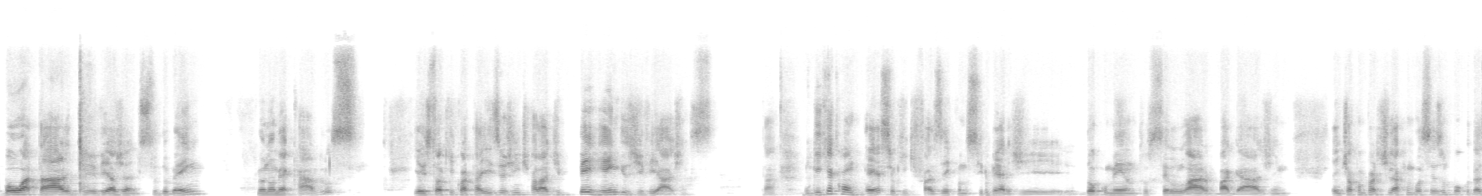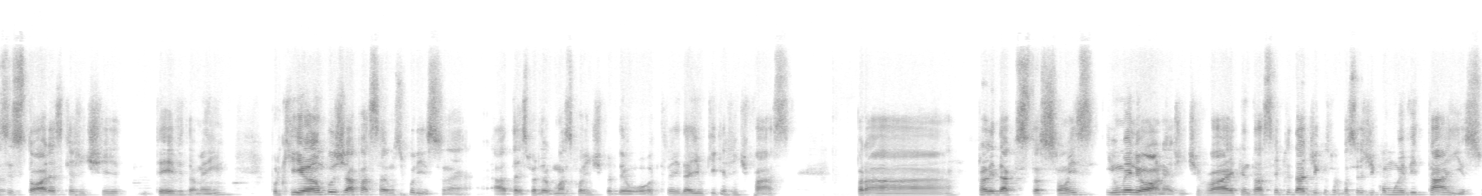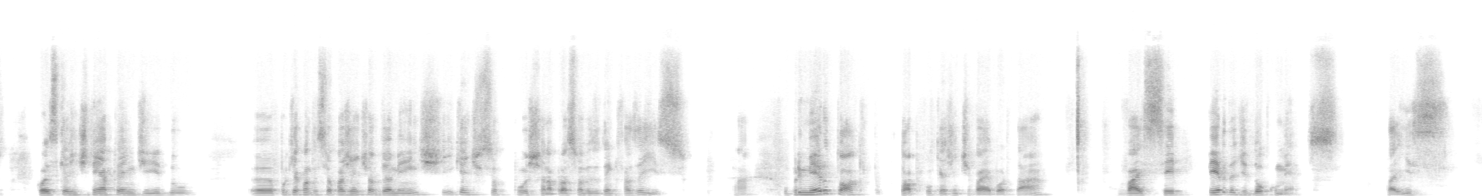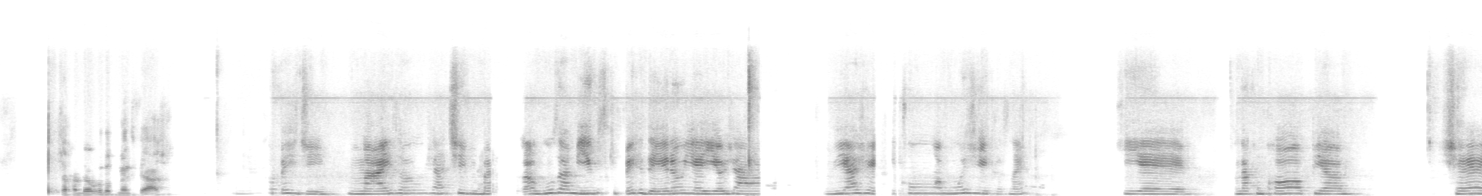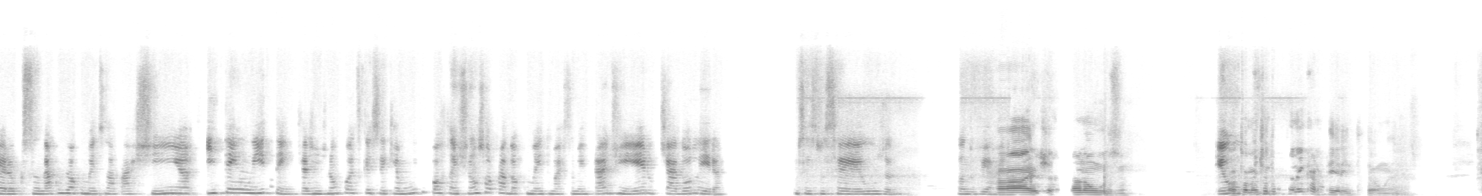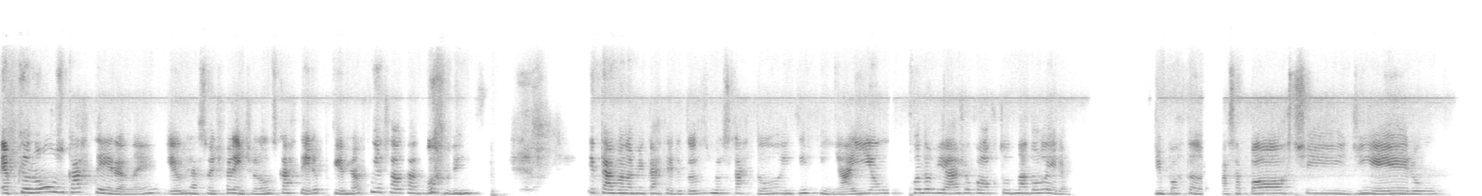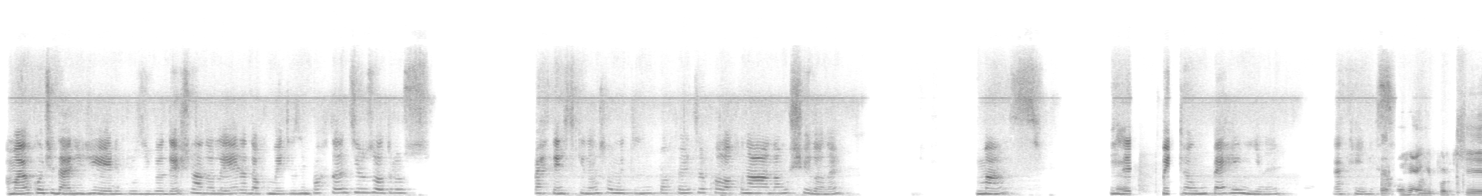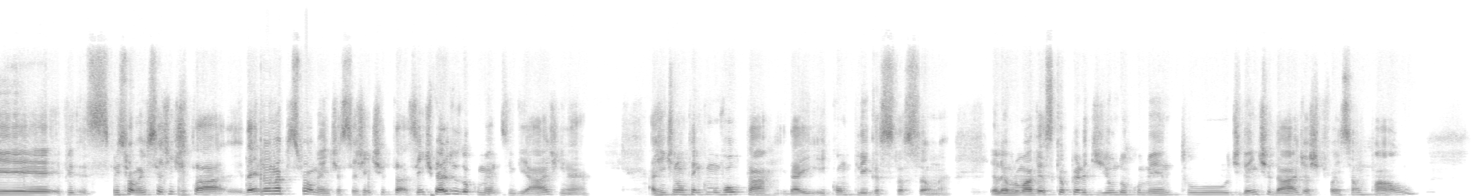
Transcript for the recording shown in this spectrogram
Boa tarde, viajantes, tudo bem? Meu nome é Carlos e eu estou aqui com a Thaís e a gente falar de perrengues de viagens. Tá? O que, que acontece, o que, que fazer quando se perde documento, celular, bagagem. A gente vai compartilhar com vocês um pouco das histórias que a gente teve também, porque ambos já passamos por isso, né? A Thaís perdeu algumas coisas, a gente perdeu outra, e daí o que, que a gente faz para lidar com situações e o melhor, né? A gente vai tentar sempre dar dicas para vocês de como evitar isso, coisas que a gente tem aprendido uh, porque aconteceu com a gente, obviamente, e que a gente pensou, puxa, na próxima vez eu tenho que fazer isso. Tá? O primeiro tópico, tópico que a gente vai abordar vai ser perda de documentos. Thaís, já perdeu algum documento de viagem? Eu perdi, mas eu já tive alguns amigos que perderam e aí eu já viajei com algumas dicas, né? Que é andar com cópia, xerox, andar com os documentos na pastinha. E tem um item que a gente não pode esquecer que é muito importante, não só para documento, mas também para dinheiro, que é a doleira. Não sei se você usa quando viaja. Ah, eu, já, eu não uso. Eu... Atualmente eu tô usando em carteira, então. É. é porque eu não uso carteira, né? Eu já sou diferente, eu não uso carteira porque eu já fui assaltado uma vez. E tava na minha carteira todos os meus cartões, enfim. Aí eu, quando eu viajo, eu coloco tudo na doleira. De importante. Passaporte, dinheiro. A maior quantidade de dinheiro, inclusive, eu deixo na doleira, documentos importantes e os outros pertences que não são muito importantes, eu coloco na, na mochila, né? Mas, é. é um perrengue, né? Daqueles. É perrengue, porque principalmente se a gente tá. Daí não é principalmente, se a gente tá. Se a gente perde os documentos em viagem, né? a gente não tem como voltar, e daí e complica a situação, né? Eu lembro uma vez que eu perdi um documento de identidade, acho que foi em São Paulo,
